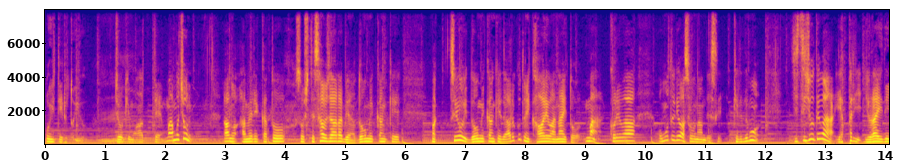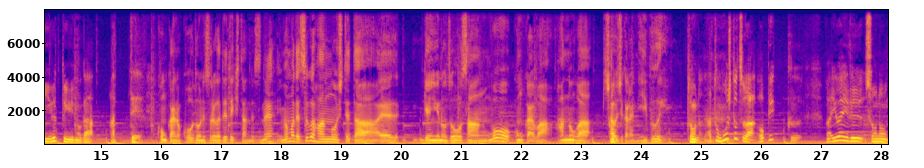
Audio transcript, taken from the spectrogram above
置いているという状況もあって、まあ、もちろんあのアメリカとそしてサウジアラビアの同盟関係まあ、強い同盟関係であることに変わりはないと、まあ、これは表ではそうなんですけれども実情ではやっぱり揺らいでいるというのがあって。今回の行動にそれが出てきたんですね。今まですぐ反応してた、えー、原油の増産を今回は反応がサウジから鈍いそうなんだ、あともう一つは OPEC、まあ、いわゆるその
